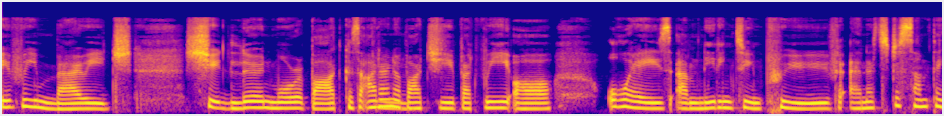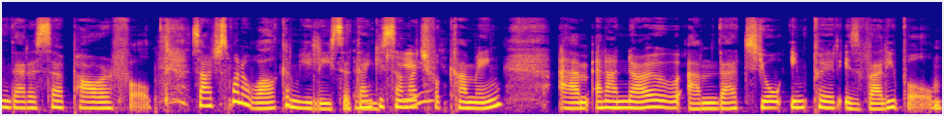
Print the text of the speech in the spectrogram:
every marriage should learn more about, because I don't mm. know about you, but we are always um, needing to improve. And it's just something that is so powerful. So I just want to welcome you, Lisa. Thank, Thank you so you. much for coming. Um, and I know um, that your input is valuable.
